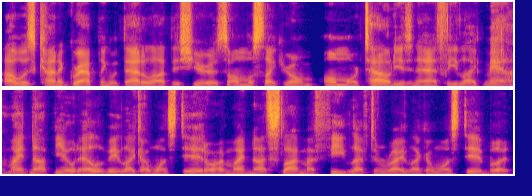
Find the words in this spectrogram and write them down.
I was kind of grappling with that a lot this year. It's almost like your own own mortality as an athlete. Like, man, I might not be able to elevate like I once did, or I might not slide my feet left and right like I once did, but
